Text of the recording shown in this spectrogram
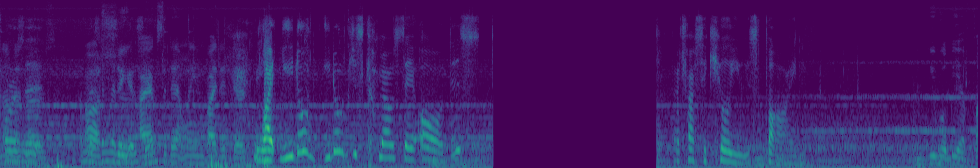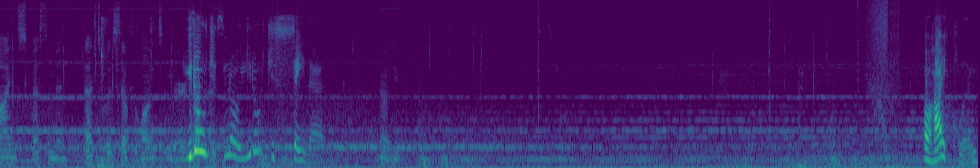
None Or of is it Oh mission that it shoot, I accidentally invited Derek. Like you don't you don't just come out and say, "Oh, this that tries to kill you is fine." You will be a fine specimen. That's what Cephalon's American You don't ju- no, you don't just say that. No, you. Oh, hi, Clem.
